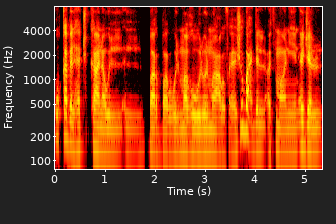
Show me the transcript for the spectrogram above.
وقبلها كانوا البربر والمغول والما اعرف إيش. وبعد العثمانيين اجى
